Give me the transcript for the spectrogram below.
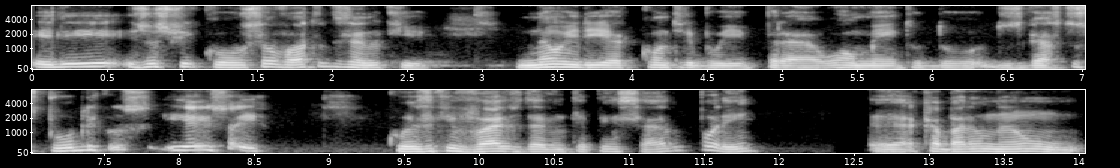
ele justificou o seu voto dizendo que não iria contribuir para o aumento do, dos gastos públicos, e é isso aí. Coisa que vários devem ter pensado, porém, é, acabaram não,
